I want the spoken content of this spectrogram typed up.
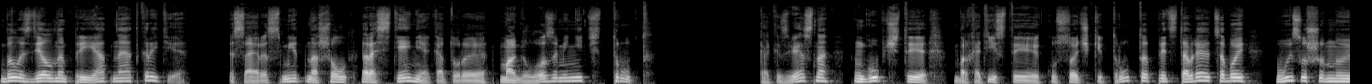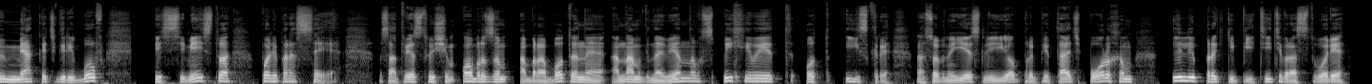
было сделано приятное открытие. Сайрес Смит нашел растение, которое могло заменить труд. Как известно, губчатые бархатистые кусочки трута представляют собой высушенную мякоть грибов из семейства полипарасея. Соответствующим образом обработанная, она мгновенно вспыхивает от искры, особенно если ее пропитать порохом или прокипятить в растворе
